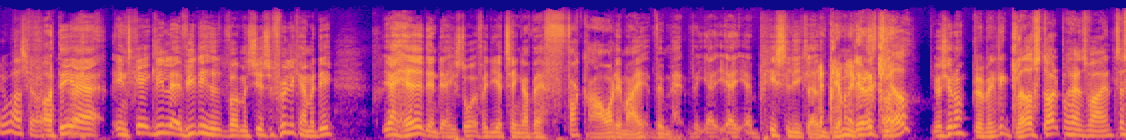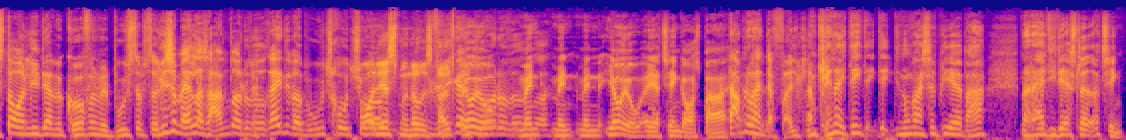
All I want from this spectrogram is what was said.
Det var sjovt. og det er en skæg lille vittighed, hvor man siger, selvfølgelig kan man det. Jeg havde den der historie, fordi jeg tænker, hvad fuck rager det mig? Hvem, jeg, jeg, jeg er pisselig glad. Men bliver man Bliver ikke du glad? Hvad siger du? Bliver man ikke glad og stolt på hans vejen? Så står han lige der med kufferen med et busstop, så ligesom alle os andre, du ved, rigtig været på utro tur. Prøv lige at smide noget i skraldespanden. Jo, jo, ved, men, men, men jo, jo, jeg tænker også bare... Der blev han da folkelig. Jamen, kender I det? det, det? Nogle gange så bliver jeg bare... Når der er de der sladder ting,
